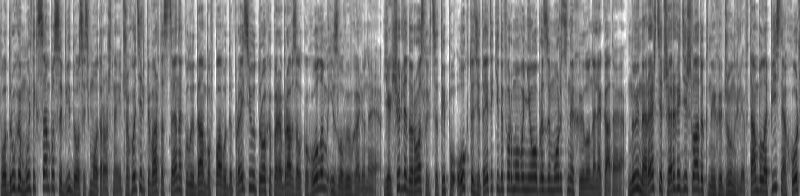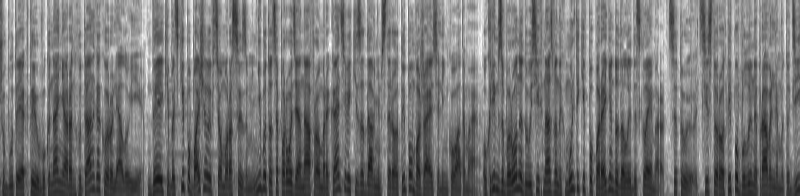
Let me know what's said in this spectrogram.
По-друге, мультик сам по собі досить моторошний, чого тільки варта сцена, коли Дамбо впав у депресію, трохи перебрав з алкоголем і зловив галюни. Якщо для дорослих це типу ок, то дітей такі деформовані образи можуть нехило налякати. Ну і нарешті черга дійшла до книги джунглів. Там була пісня Хочу бути як ти у виконанні орангутанга короля Луї. Деякі батьки побачили в цьому расизм, нібито це пародія на афроамериканців, які за давнім стереотипом вважаються лінькуватими. Окрім заборони до усіх названих мультиків, попередньо додали дисклеймер. Цитую: ці стереотипи були неправильними тоді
